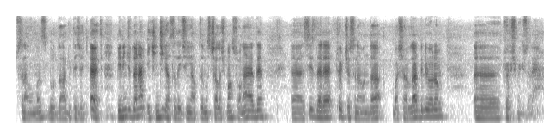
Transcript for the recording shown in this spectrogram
sınavımız burada bitecek. Evet, birinci dönem ikinci yazılı için yaptığımız çalışma sona erdi. Ee, sizlere Türkçe sınavında başarılar diliyorum. Ee, görüşmek üzere.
